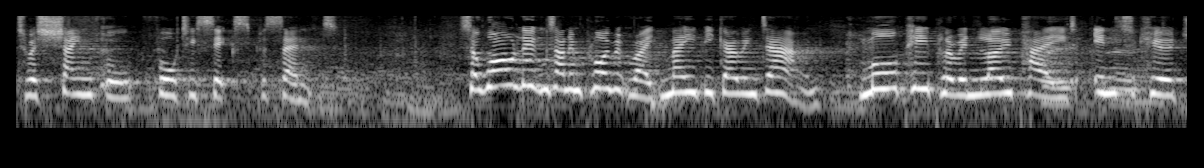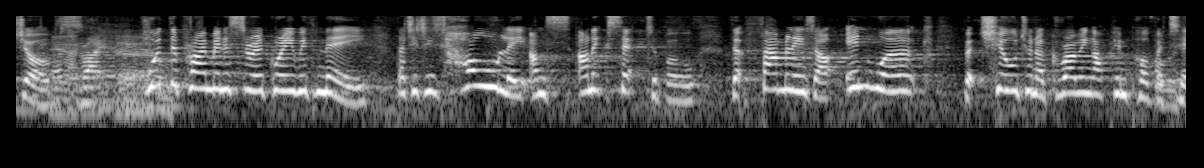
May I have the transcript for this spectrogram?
to a shameful 46%. So while Luton's unemployment rate may be going down, more people are in low paid, insecure jobs. Would the Prime Minister agree with me that it is wholly un- unacceptable that families are in work but children are growing up in poverty?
